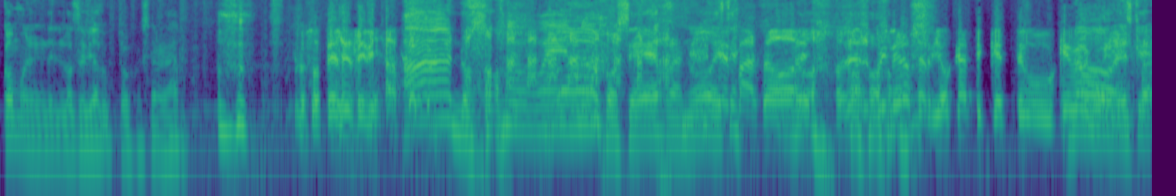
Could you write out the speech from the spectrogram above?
como el- los de viaducto, José Ra. los hoteles de viaducto. Ah, no. No, bueno. No, José Ra, no. ¿Qué Este, pasó? no. O sea, el primero se rió Katy que tú. Qué no, vergüenza. es que,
